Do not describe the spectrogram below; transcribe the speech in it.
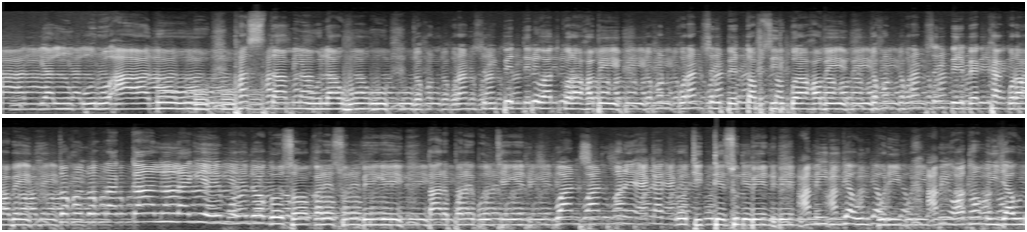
কুরিয়াল কুরআনু ফাস্তামিউ লাহু। যখন কোরআন শরীফের তেলাওয়াত করা হবে, যখন কোরআন শরীফের তাফসীর করা হবে, যখন কোরআন শরীফের ব্যাখ্যা করা হবে, তখন তোমরা কান লাগিয়ে মনোযোগ সহকারে শুনবে তারপরে বলছেন, ওয়ান মানে একাগ্র চিত্তে শুনবেন। আমি রিজাউল করিম, আমি অধম রিজাউল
